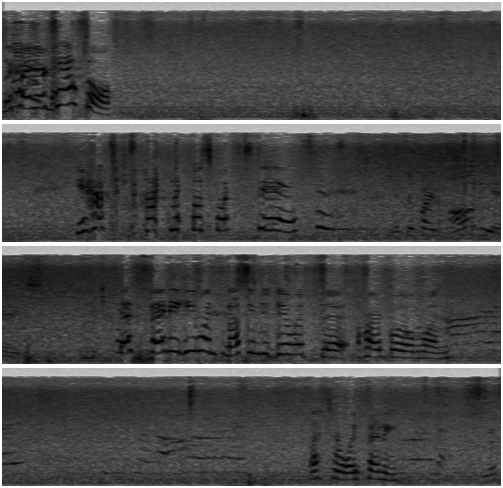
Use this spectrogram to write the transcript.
Look on your castle. You have to find those ones too. You have to find all the eggs. That's funny. He wants nothing to do with the hard-boiled ones. That's really funny. Let's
